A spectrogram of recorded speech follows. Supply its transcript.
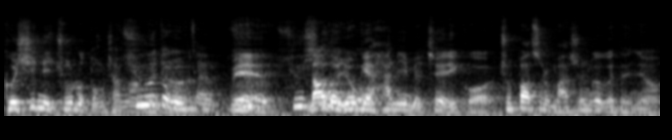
그 신이 주로 동참한 주 거죠. 동참, 왜? 주- 주신이고. 나도 여기 한이 맺혀 있고 주파수를 맞춘 거거든요.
